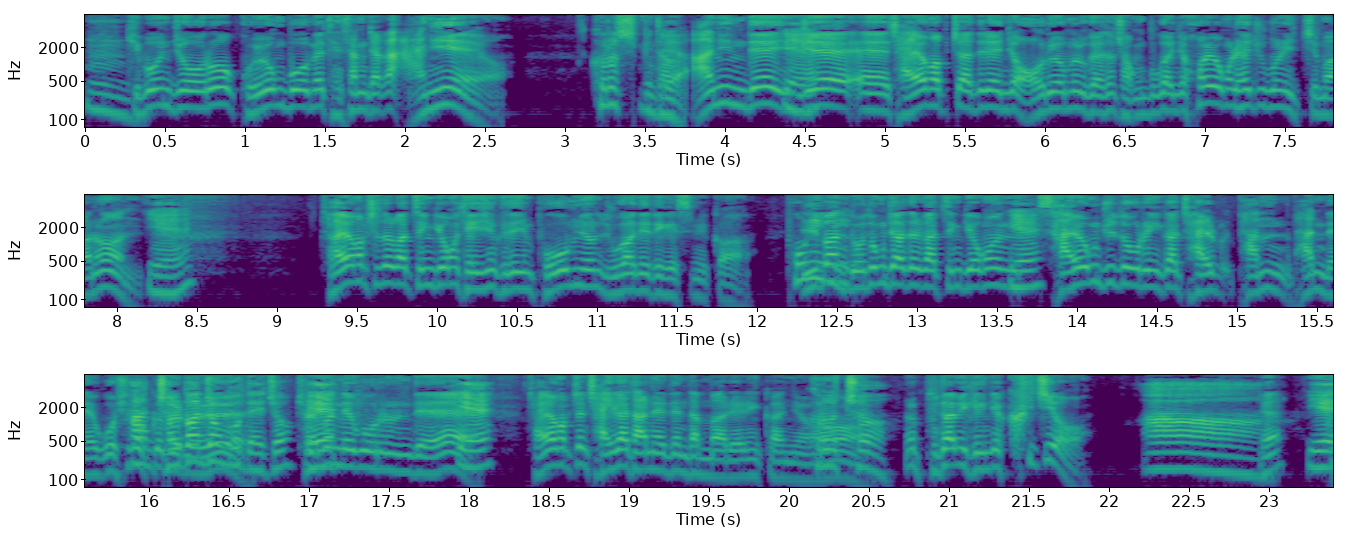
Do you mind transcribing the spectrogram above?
음. 기본적으로 고용보험의 대상자가 아니에요. 그렇습니다. 네, 아닌데 예. 이제 자영업자들의 이제 어려움을 그래서 정부가 이제 허용을 해주고는 있지만은 예. 자영업자들 같은 경우 대신 그 대신 보험료는 누가 내야 되겠습니까? 일반 노동자들 같은 경우는 예. 사용주도 그러니까 잘반 반 내고 실업급여를 절반 정도 내죠. 절반 예. 내고 그러는데 예. 자영업자는 자기가 다 내야 된단 말이에요. 그러니까요. 그렇죠. 부담이 굉장히 크죠. 아, 예. 예.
